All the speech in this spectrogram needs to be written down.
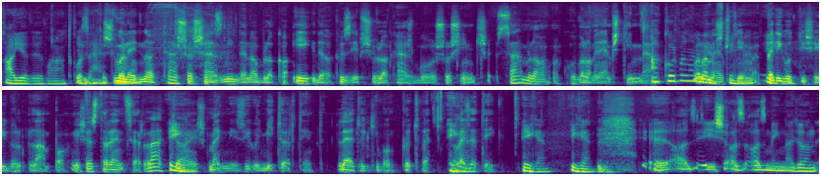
a jövő vonatkozásában. Van egy nagy társaság, minden ablaka ég, de a középső lakásból sosincs számla, akkor valami nem stimmel. Akkor valami, valami nem stimmel. stimmel. Pedig Igen. ott is ég a lámpa. És ezt a rendszer látja, Igen. és megnézi, hogy mi történt. Lehet, hogy ki van kötve Igen. a vezeték. Igen, igen. Az, és az, az még nagyon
